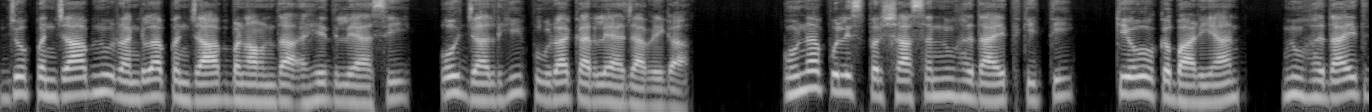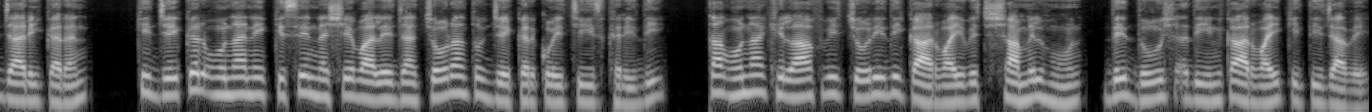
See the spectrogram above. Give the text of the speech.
ਜੋ ਪੰਜਾਬ ਨੂੰ ਰੰਗਲਾ ਪੰਜਾਬ ਬਣਾਉਣ ਦਾ ਅਹਿਦ ਲਿਆ ਸੀ, ਉਹ ਜਲਦ ਹੀ ਪੂਰਾ ਕਰ ਲਿਆ ਜਾਵੇਗਾ। ਉਹਨਾਂ ਪੁਲਿਸ ਪ੍ਰਸ਼ਾਸਨ ਨੂੰ ਹਦਾਇਤ ਕੀਤੀ ਕਿ ਉਹ ਕਬਾੜੀਆਂ ਨੂੰ ਹਦਾਇਤ ਜਾਰੀ ਕਰਨ ਕਿ ਜੇਕਰ ਉਹਨਾਂ ਨੇ ਕਿਸੇ ਨਸ਼ੇ ਵਾਲੇ ਜਾਂ ਚੋਰਾਂ ਤੋਂ ਜੇਕਰ ਕੋਈ ਚੀਜ਼ ਖਰੀਦੀ, ਤਾਂ ਉਨ੍ਹਾਂ ਖਿਲਾਫ ਵੀ ਚੋਰੀ ਦੀ ਕਾਰਵਾਈ ਵਿੱਚ ਸ਼ਾਮਿਲ ਹੋਣ ਦੇ ਦੋਸ਼ ਅਧੀਨ ਕਾਰਵਾਈ ਕੀਤੀ ਜਾਵੇ।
